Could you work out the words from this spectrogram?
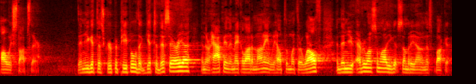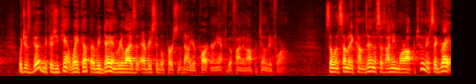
always stops there. Then you get this group of people that get to this area and they're happy and they make a lot of money and we help them with their wealth. And then you, every once in a while you get somebody down in this bucket, which is good because you can't wake up every day and realize that every single person is now your partner and you have to go find an opportunity for them. So when somebody comes in and says, I need more opportunity, say, great,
